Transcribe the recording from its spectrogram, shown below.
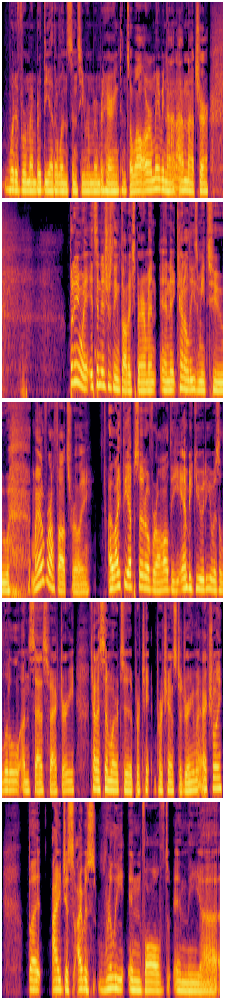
would have remembered the other ones since he remembered Harrington so well, or maybe not. I'm not sure. But anyway, it's an interesting thought experiment, and it kind of leads me to my overall thoughts. Really, I like the episode overall. The ambiguity was a little unsatisfactory, kind of similar to Perchance to Dream, actually. But I just I was really involved in the uh,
